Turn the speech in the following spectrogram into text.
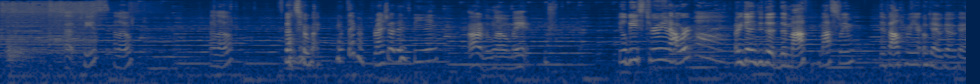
Uh, please? Hello? Hello? Spells are right. What type of French are they speaking? I don't know, mate. You'll be streaming an hour? are you gonna do the, the math, math stream? The Val premiere? Okay, okay, okay.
